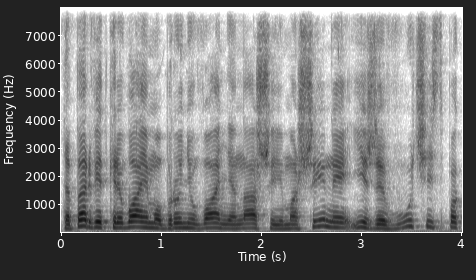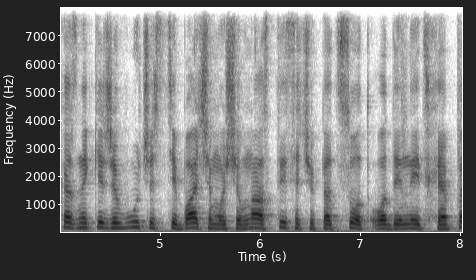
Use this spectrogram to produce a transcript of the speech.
Тепер відкриваємо бронювання нашої машини і живучість, показники живучості. Бачимо, що в нас 1500 одиниць ХП,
